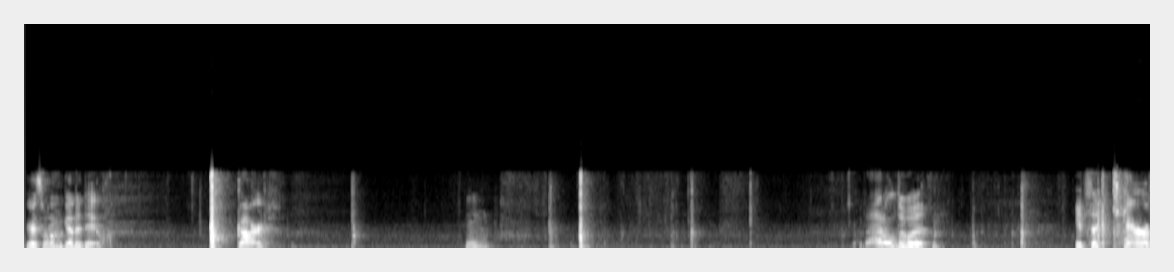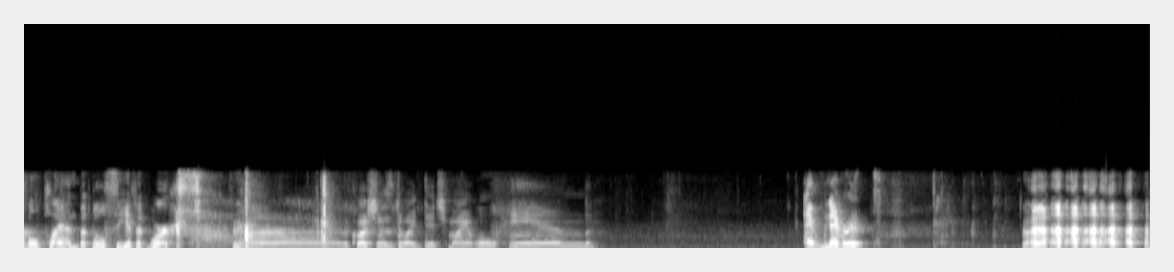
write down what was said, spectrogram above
Here's what I'm gonna do. Guard. Hmm? That'll do it. It's a terrible plan, but we'll see if it works. Uh, the question is, do I ditch my whole hand? I've never.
